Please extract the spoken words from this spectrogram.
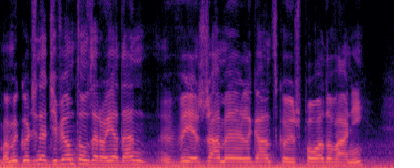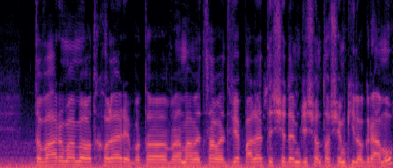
Mamy godzinę 9.01, wyjeżdżamy elegancko już poładowani. Towaru mamy od cholery, bo to mamy całe dwie palety 78 kg.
